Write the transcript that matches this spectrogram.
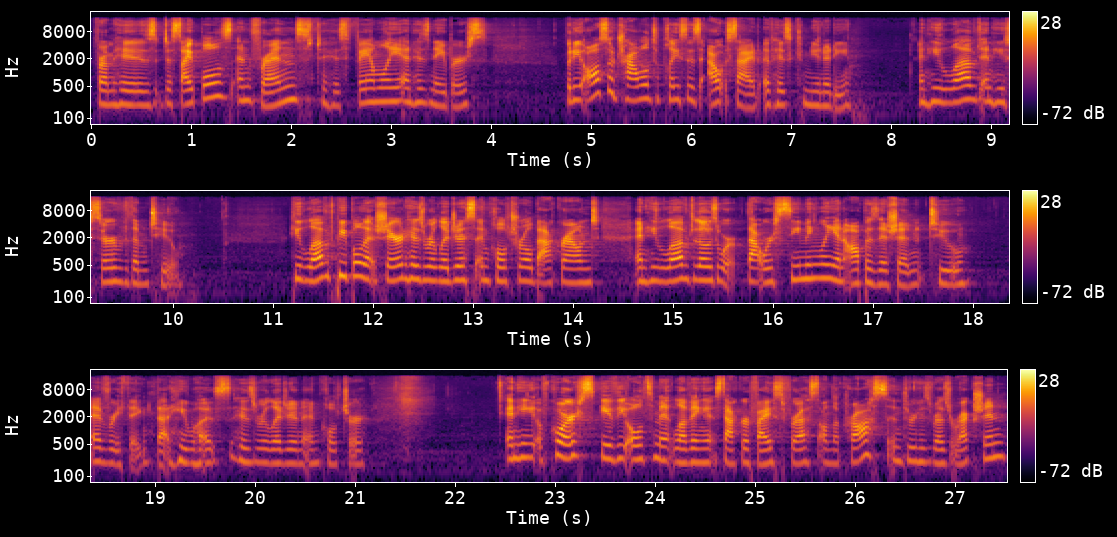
from his disciples and friends to his family and his neighbors. But he also traveled to places outside of his community, and he loved and he served them too. He loved people that shared his religious and cultural background, and he loved those that were seemingly in opposition to everything that he was, his religion and culture. And he, of course, gave the ultimate loving sacrifice for us on the cross and through his resurrection.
